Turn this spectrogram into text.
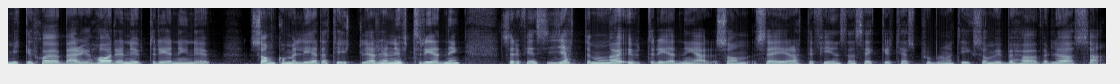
Micke Sjöberg har en utredning nu som kommer leda till ytterligare en utredning. Så det finns jättemånga utredningar som säger att det finns en sekretessproblematik som vi behöver lösa.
